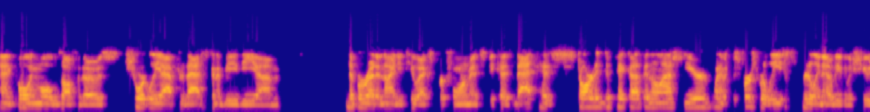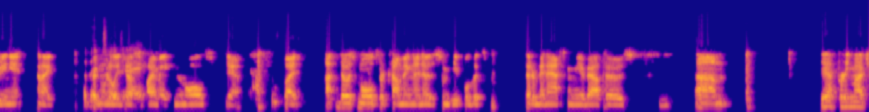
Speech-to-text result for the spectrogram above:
and pulling molds off of those. Shortly after that's going to be the um, the Beretta 92X Performance because that has started to pick up in the last year. When it was first released, really nobody was shooting it, and I But couldn't really justify making the molds. Yeah, but uh, those molds are coming. I know there's some people that's that have been asking me about those. Um, yeah, pretty much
